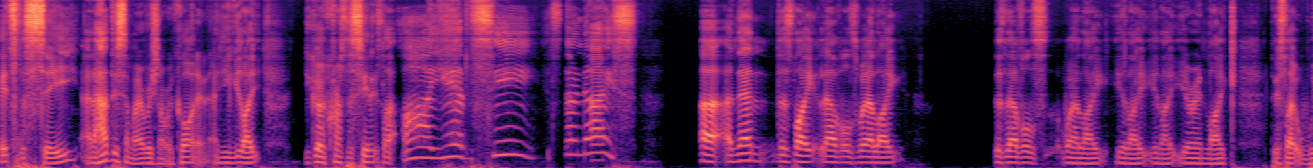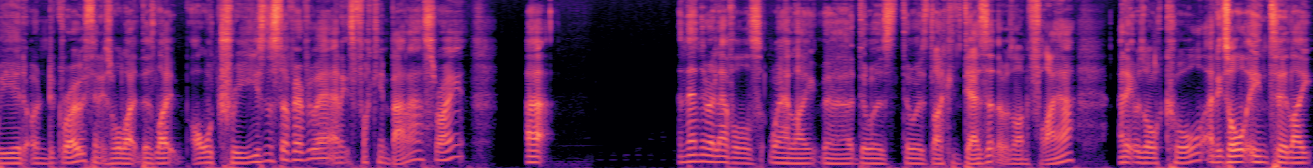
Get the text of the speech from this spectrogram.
it's the sea, and I had this in my original recording, and you like you go across the sea, and it's like, oh yeah, the sea, it's so nice. Uh, and then there's like levels where like there's levels where like you're like you're like you're in like this like weird undergrowth and it's all like there's like old trees and stuff everywhere and it's fucking badass, right? Uh, and then there are levels where like the there was there was like a desert that was on fire and it was all cool and it's all into like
